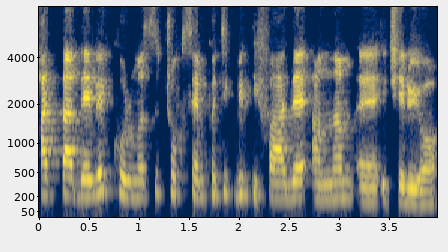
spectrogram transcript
Hatta devlet koruması çok sempatik bir ifade anlam e, içeriyor.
